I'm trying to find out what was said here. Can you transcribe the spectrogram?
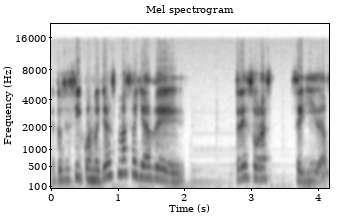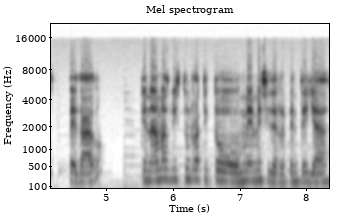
Entonces sí, cuando ya es más allá de 3 horas seguidas, pegado, que nada más viste un ratito memes y de repente ya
